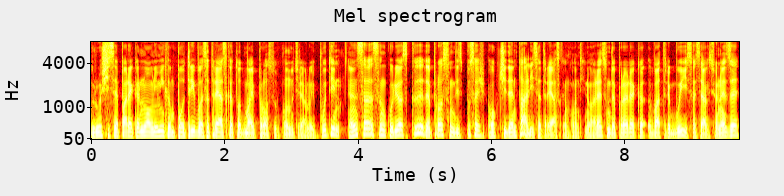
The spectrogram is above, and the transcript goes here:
rușii se pare că nu au nimic împotrivă să trăiască tot mai prost sub conducerea lui Putin, însă sunt curios cât de prost sunt dispuse occidentalii să trăiască în continuare. Sunt de părere că va trebui să se acționeze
